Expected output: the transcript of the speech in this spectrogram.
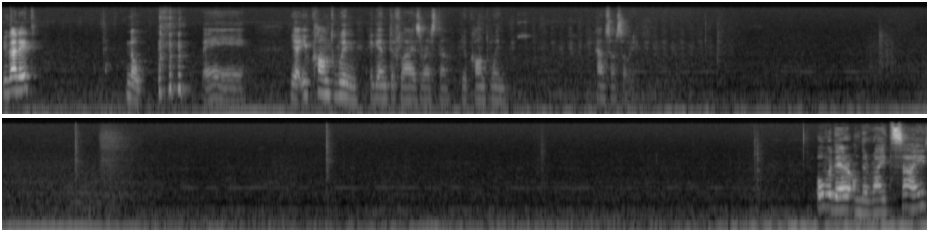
you got it? No. yeah, you can't win against the flies, Rasta. You can't win. I'm so sorry. Over there on the right side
